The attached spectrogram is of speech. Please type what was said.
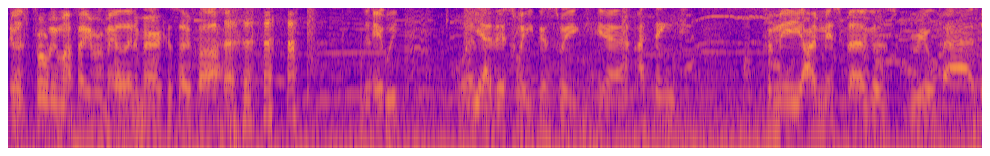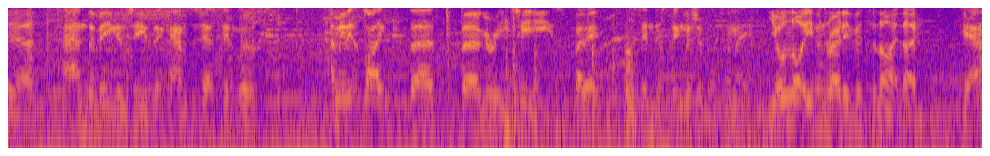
It was probably my favourite meal in America so far. This It- week? Yeah, this week, this week. Yeah, I think for me, I miss burgers real bad. Yeah. And the vegan cheese that Cam suggested was, I mean, it's like the burgery cheese, but it, it's indistinguishable for me. You're not even ready for tonight though. Yeah?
